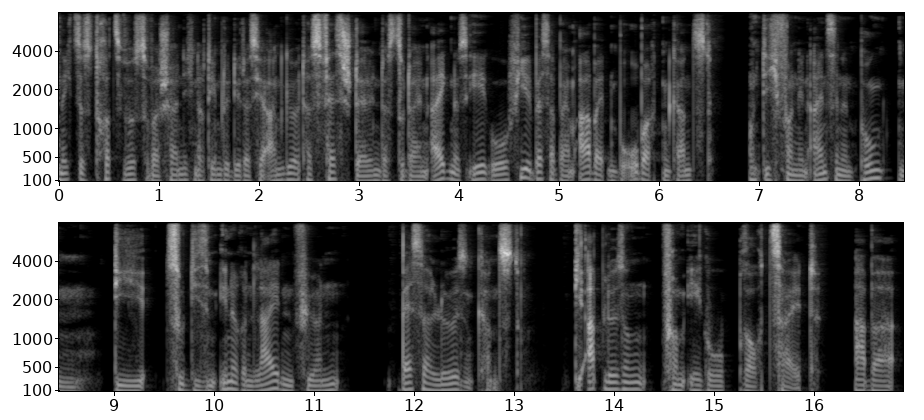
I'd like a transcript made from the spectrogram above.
Nichtsdestotrotz wirst du wahrscheinlich, nachdem du dir das hier angehört hast, feststellen, dass du dein eigenes Ego viel besser beim Arbeiten beobachten kannst und dich von den einzelnen Punkten, die zu diesem inneren Leiden führen, besser lösen kannst. Die Ablösung vom Ego braucht Zeit, aber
